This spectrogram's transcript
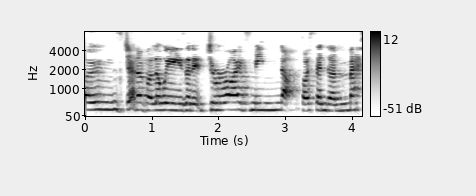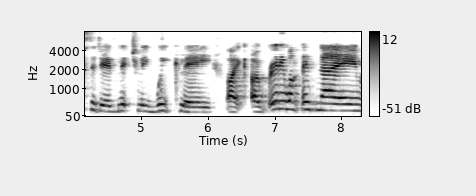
owns Jennifer Louise and it drives me nuts. I send her messages literally weekly, like, I really want this name.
